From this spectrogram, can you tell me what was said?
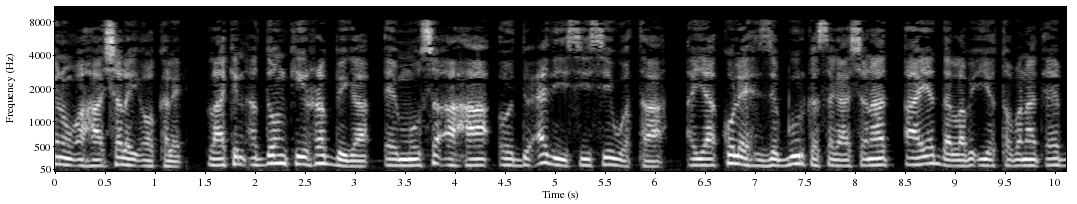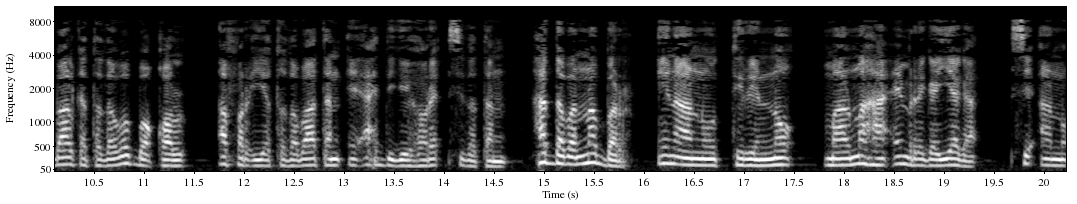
inuu ahaa shalay oo kale laakiin addoonkii rabbiga ee muuse ahaa oo ducadiisii sii wataa ayaa ku leh zabuurka sagaashanaad aayadda laba-iyo tobanaad ee baalka toddoba boqol afar iyo toddobaatan ee axdigii hore sida tan. Haddaba nabar inaannu tirinno maalmaha cimrigayaga si aannu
